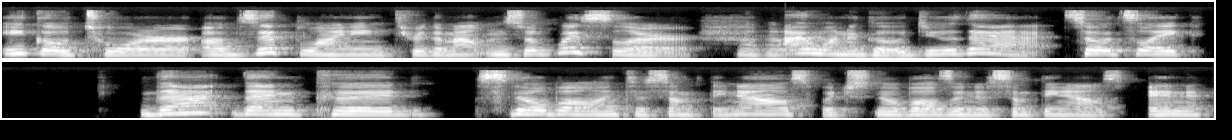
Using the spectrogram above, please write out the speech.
eco tour of zip lining through the mountains of Whistler. Mm-hmm. I want to go do that. So it's like that then could snowball into something else, which snowballs into something else. And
